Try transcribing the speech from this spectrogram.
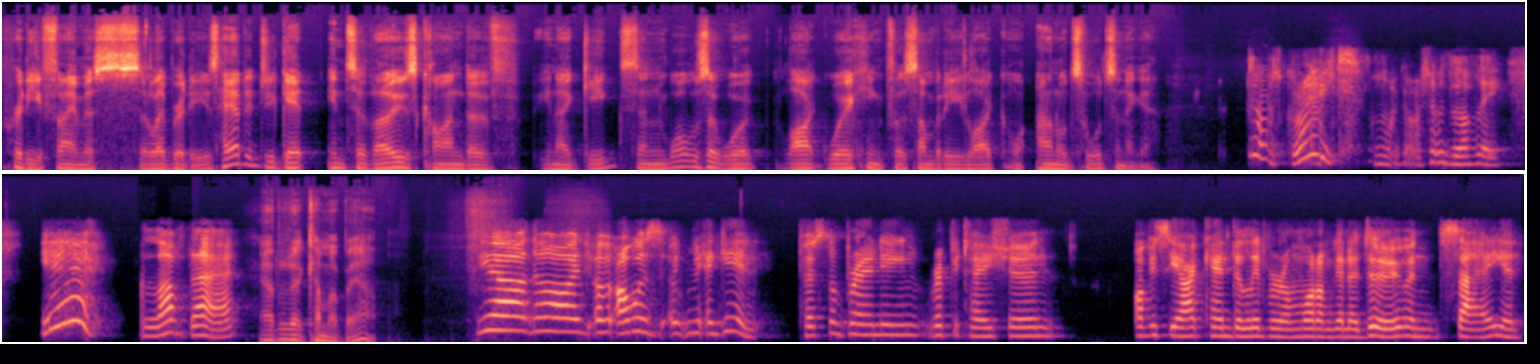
pretty famous celebrities. How did you get into those kind of you know gigs, and what was it work like working for somebody like Arnold Schwarzenegger? That was great. Oh my gosh, that was lovely. Yeah, I love that. How did it come about? Yeah, no, I, I was again personal branding, reputation obviously I can deliver on what I'm going to do and say, and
